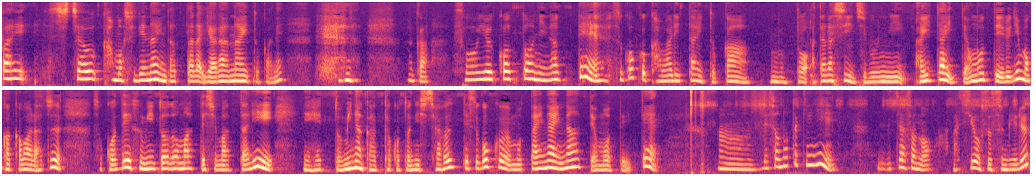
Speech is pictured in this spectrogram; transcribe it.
敗しちゃうかもしれないんだったらやらないとかね。なんかそういうことになってすごく変わりたいとか、うんと、新しい自分に会いたいって思っているにもかかわらずそこで踏みとどまってしまったり、えー、っと見なかったことにしちゃうってすごくもったいないなって思っていて、うん、でその時にじゃあその足を進める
